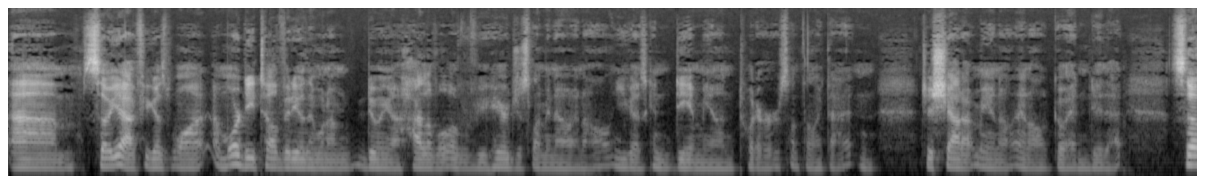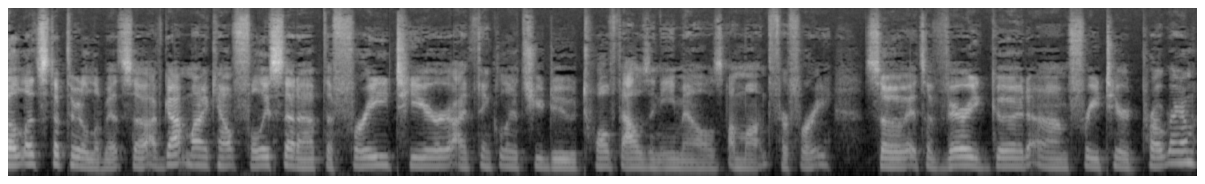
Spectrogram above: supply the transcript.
Um, so yeah, if you guys want a more detailed video than what I'm doing a high level overview here, just let me know and I'll, you guys can DM me on Twitter or something like that and just shout out me and I'll, and I'll go ahead and do that. So let's step through it a little bit. So I've got my account fully set up. The free tier, I think, lets you do 12,000 emails a month for free. So it's a very good um, free tiered program.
